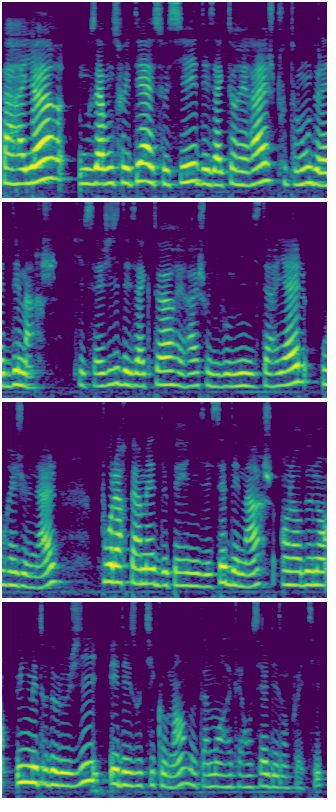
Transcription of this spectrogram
Par ailleurs, nous avons souhaité associer des acteurs RH tout au long de la démarche, qu'il s'agisse des acteurs RH au niveau ministériel ou régional, pour leur permettre de pérenniser cette démarche en leur donnant une méthodologie et des outils communs, notamment un référentiel des emplois types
